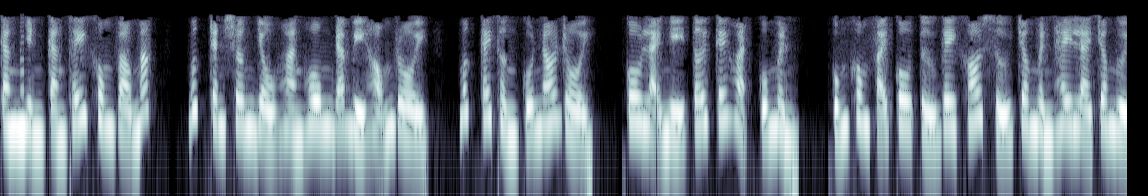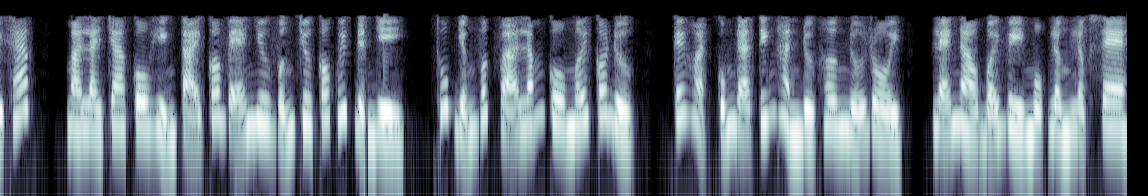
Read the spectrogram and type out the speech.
càng nhìn càng thấy không vào mắt, bức tranh sơn dầu hoàng hôn đã bị hỏng rồi, mất cái thần của nó rồi, cô lại nghĩ tới kế hoạch của mình, cũng không phải cô tự gây khó xử cho mình hay là cho người khác, mà là cha cô hiện tại có vẻ như vẫn chưa có quyết định gì, thuốc dẫn vất vả lắm cô mới có được, kế hoạch cũng đã tiến hành được hơn nữa rồi lẽ nào bởi vì một lần lật xe,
